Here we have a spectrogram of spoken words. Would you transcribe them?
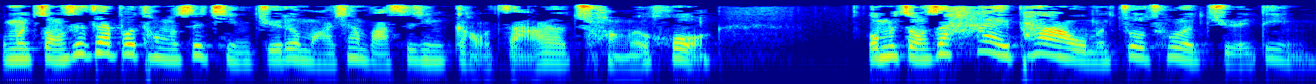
我们总是在不同的事情，觉得我们好像把事情搞砸了，闯了祸。我们总是害怕我们做错了决定。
